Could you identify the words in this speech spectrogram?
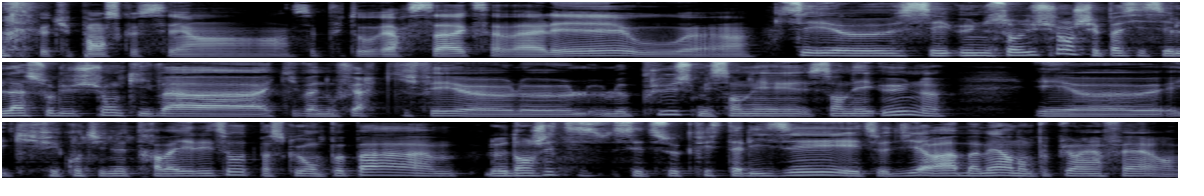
Est-ce que tu penses que c'est un c'est plutôt vers ça que ça va aller ou C'est c'est une solution. Je sais pas si c'est la solution qui va qui va nous faire kiffer le, le plus, mais c'en est c'en est une et, euh, et, qui fait continuer de travailler les autres parce qu'on peut pas le danger c'est de se cristalliser et de se dire ah bah merde on peut plus rien faire.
